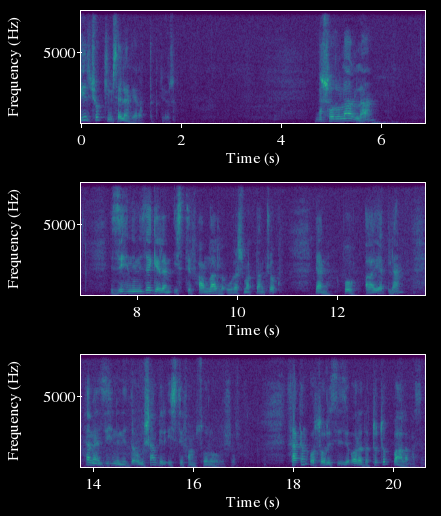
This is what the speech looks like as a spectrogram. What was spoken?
birçok kimseler yarattık diyor. Bu sorularla zihninize gelen istifhamlarla uğraşmaktan çok yani bu ayetle hemen zihninizde oluşan bir istifham soru oluşur. Sakın o soru sizi orada tutup bağlamasın.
